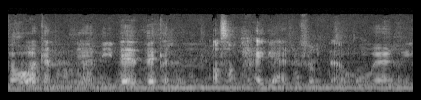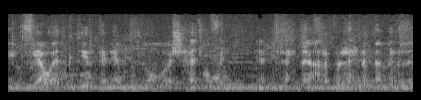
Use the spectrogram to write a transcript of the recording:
فهو كان يعني ده ده كان أصعب حاجة يعني في ويعني في أوقات كتير كان يبدو إن هو مش هيطلع فيلم. يعني اللي إحنا على كل اللي إحنا بنعمله ده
